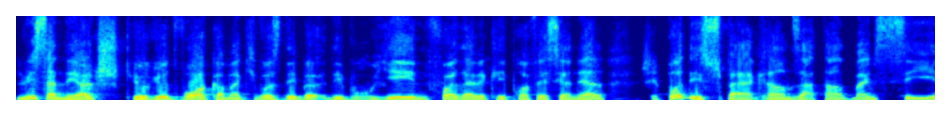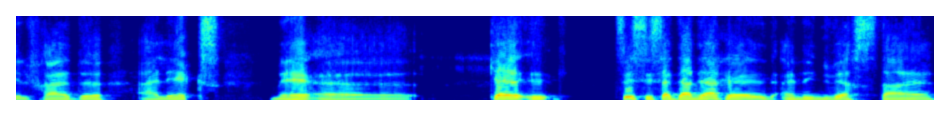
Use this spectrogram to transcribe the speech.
lui, ça n'est un que je suis curieux de voir comment il va se débrouiller une fois avec les professionnels. Je n'ai pas des super grandes attentes, même si c'est le frère de Alex, mais euh, c'est sa dernière année universitaire.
